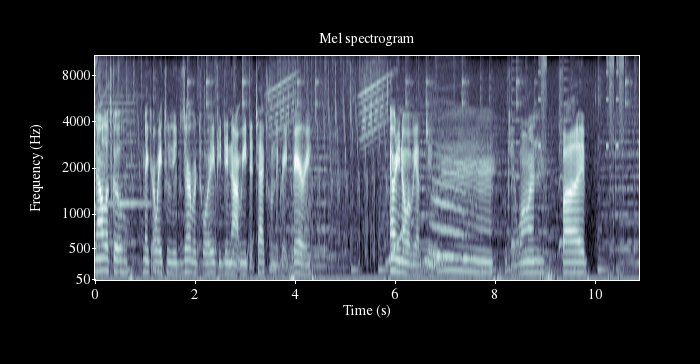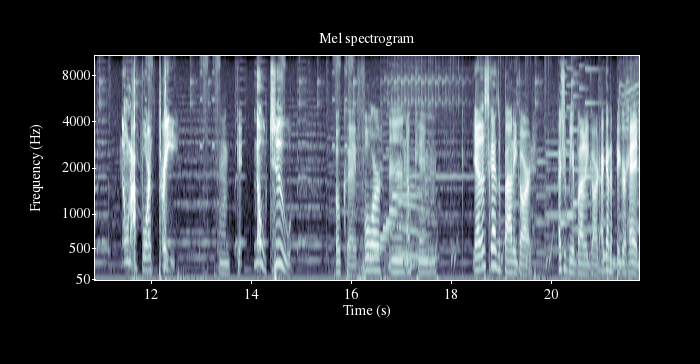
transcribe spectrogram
now let's go make our way to the observatory if you did not read the text from the Great Fairy. I already know what we have to do. Mm, okay, one, five. No, not four, three. Okay, no, two. Okay, four, and okay. Yeah, this guy's a bodyguard. I should be a bodyguard. I got a bigger head.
